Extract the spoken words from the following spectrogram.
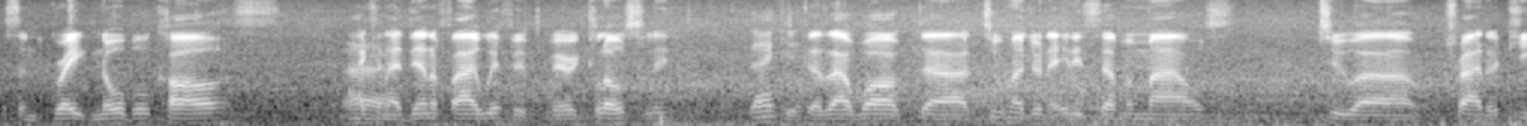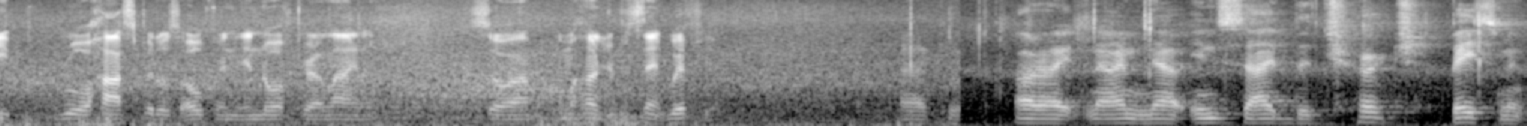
It's a great noble cause. I can identify with it very closely Thank you. because I walked uh, 287 miles to uh, try to keep rural hospitals open in North Carolina. So I'm, I'm 100% with you. Okay. All right, now I'm now inside the church basement,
